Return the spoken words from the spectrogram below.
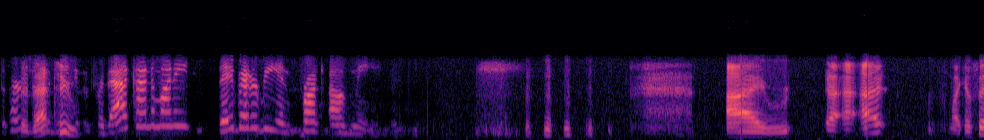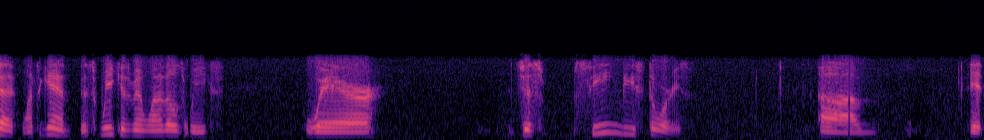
The person that who too. for that kind of money, they better be in front of me. I, I, I, like I said, once again, this week has been one of those weeks where just seeing these stories, um, it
